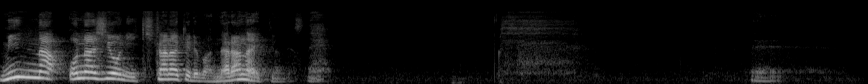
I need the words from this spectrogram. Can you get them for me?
みんな同じように聞かなければならないっていうんですね、えー、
